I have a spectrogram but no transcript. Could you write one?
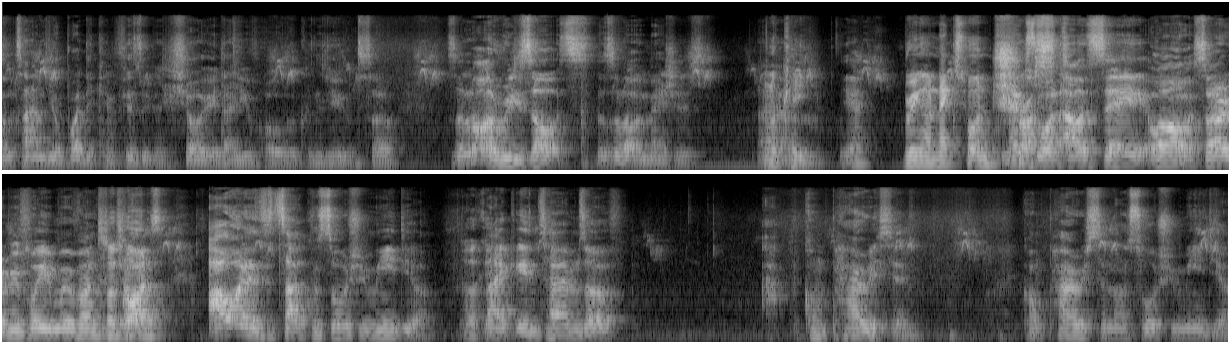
sometimes your body can physically show you that you've overconsumed. So there's a lot of results. There's a lot of measures. Um, Okay. Yeah. Bring on next one, trust. Next one, I would say. Oh, sorry. Before you move on to Oh, go on. trust, I wanted to tackle social media. Okay. Like in terms of uh, comparison, comparison on social media.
